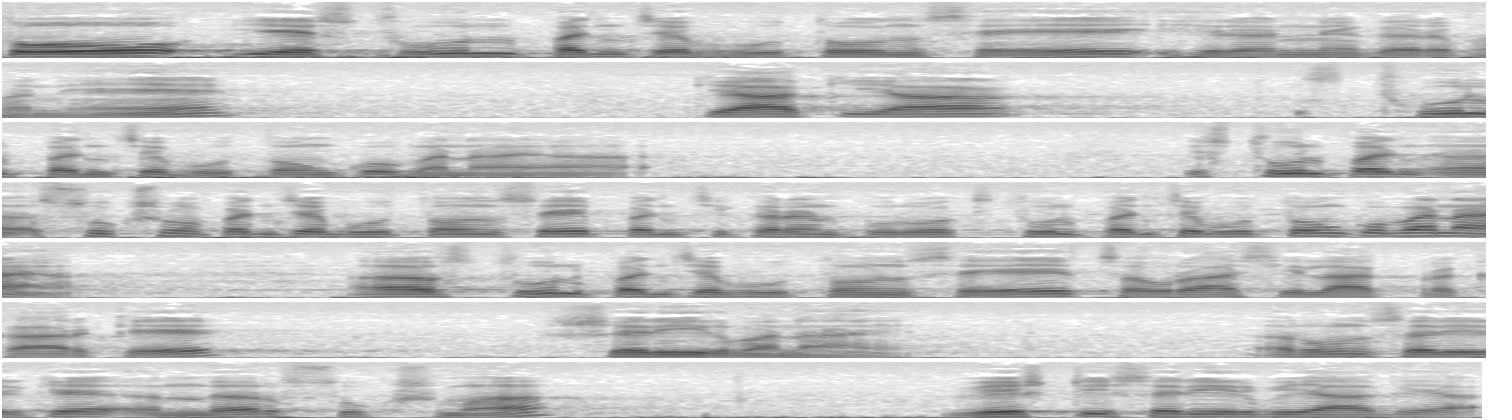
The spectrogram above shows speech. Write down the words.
तो ये स्थूल पंचभूतों से हिरण्यगर्भ ने क्या किया? स्थूल पंचभूतों को बनाया। स्थूल पंच, सूक्ष्म पंचभूतों से पंचीकरण पूर्वक स्थूल पंचभूतों को बनाया। स्थूल पंचभूतों से चौरासी लाख प्रकार के शरीर बनाए। और उन शरीर के अंदर सूक्ष्म वेष्टि शरीर भी आ गया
